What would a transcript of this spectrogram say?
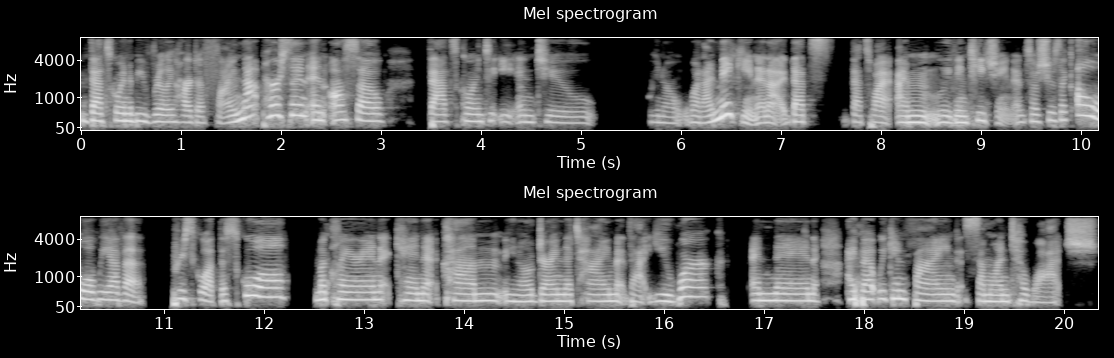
that's going to be really hard to find that person and also that's going to eat into you know what i'm making and i that's that's why i'm leaving teaching and so she was like oh well we have a preschool at the school mclaren can come you know during the time that you work and then i bet we can find someone to watch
